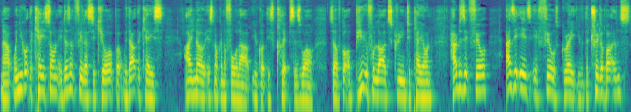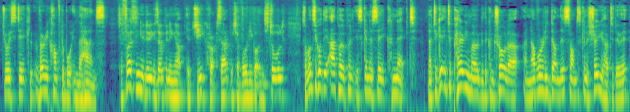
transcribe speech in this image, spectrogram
now, when you've got the case on, it doesn't feel as secure, but without the case, I know it's not going to fall out. You've got these clips as well. So I've got a beautiful large screen to play on. How does it feel? As it is, it feels great. You've got the trigger buttons, joystick, very comfortable in the hands. So first thing you're doing is opening up the G-Crux app, which I've already got installed. So once you've got the app open, it's going to say connect. Now to get into pairing mode with the controller, and I've already done this, so I'm just going to show you how to do it.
